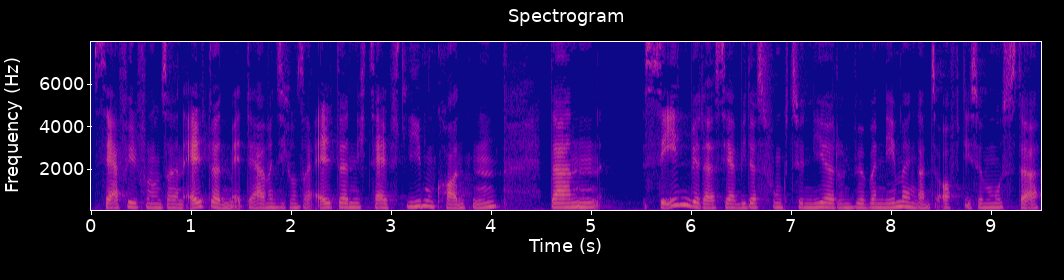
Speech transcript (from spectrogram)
sehr viel von unseren Eltern mit. Ja? Wenn sich unsere Eltern nicht selbst lieben konnten, dann sehen wir das ja, wie das funktioniert und wir übernehmen ganz oft diese Muster.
